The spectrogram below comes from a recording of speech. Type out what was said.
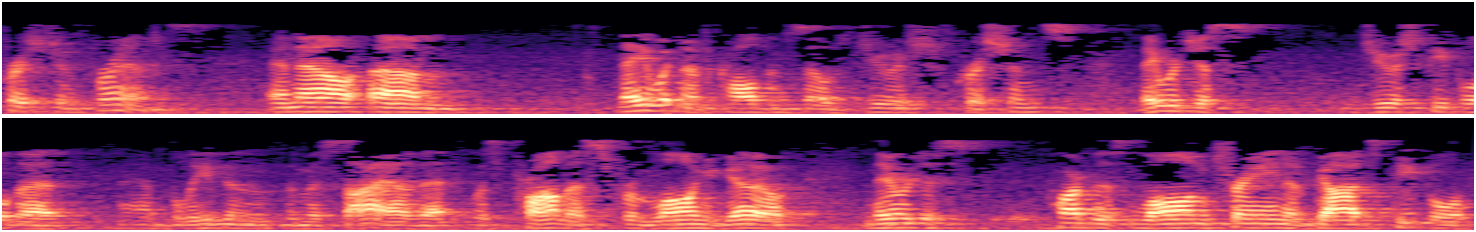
Christian friends. And now, um, they wouldn't have called themselves Jewish Christians. They were just Jewish people that believed in the Messiah that was promised from long ago. And they were just part of this long train of God's people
